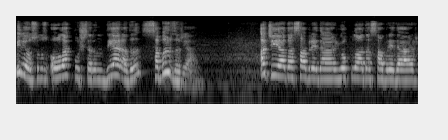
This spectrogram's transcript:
biliyorsunuz oğlak burçlarının diğer adı sabırdır yani. Acıya da sabreder, yokluğa da sabreder,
